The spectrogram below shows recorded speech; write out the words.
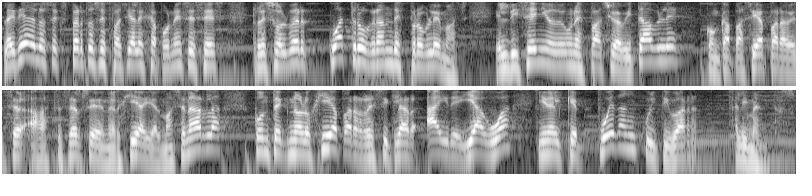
La idea de los expertos espaciales japoneses es resolver cuatro grandes problemas. El diseño de un espacio habitable, con capacidad para abastecerse de energía y almacenarla, con tecnología para reciclar aire y agua y en el que puedan cultivar alimentos.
